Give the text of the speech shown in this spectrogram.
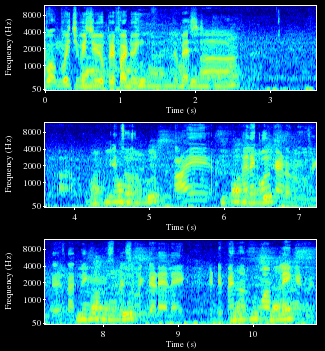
Wh- Which which you prefer doing the best? Uh, uh, it's so I I like all kind of music. There's nothing specific that I like. It depends on who I'm playing it with.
